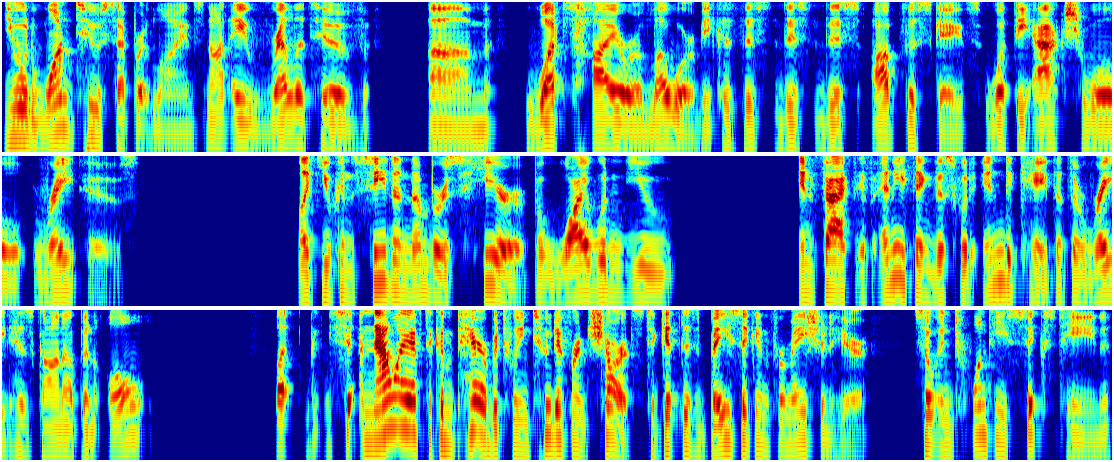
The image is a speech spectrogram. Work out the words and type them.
You would want two separate lines, not a relative um what's higher or lower because this this this obfuscates what the actual rate is. Like you can see the numbers here but why wouldn't you in fact if anything this would indicate that the rate has gone up in all like now i have to compare between two different charts to get this basic information here. So in 2016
